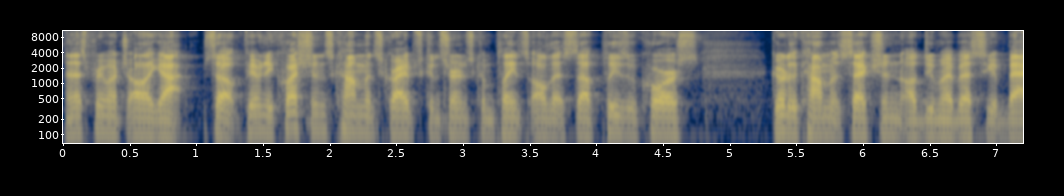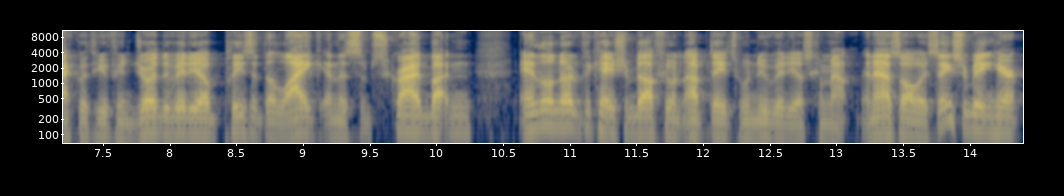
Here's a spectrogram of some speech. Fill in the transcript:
And that's pretty much all I got. So if you have any questions, comments, gripes, concerns, complaints, all that stuff, please, of course, go to the comment section. I'll do my best to get back with you. If you enjoyed the video, please hit the like and the subscribe button and the little notification bell if you want updates when new videos come out. And as always, thanks for being here.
